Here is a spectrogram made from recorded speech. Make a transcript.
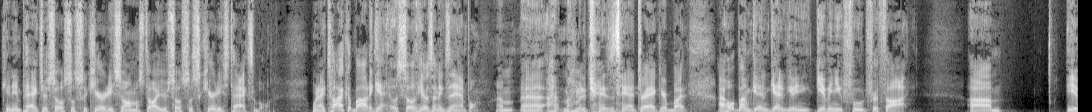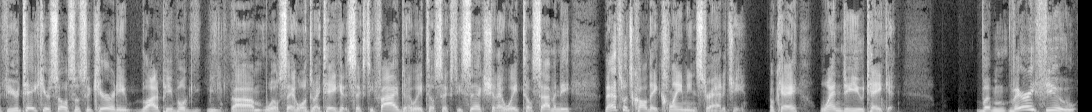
can impact your Social Security, so almost all your Social Security is taxable. When I talk about again, so here's an example. I'm uh, I'm, going to stay on track here, but I hope I'm getting, getting giving, giving you food for thought. Um, if you take your Social Security, a lot of people um, will say, "Well, do I take it at 65? Do I wait till 66? Should I wait till 70?" That's what's called a claiming strategy. Okay, when do you take it? But very few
